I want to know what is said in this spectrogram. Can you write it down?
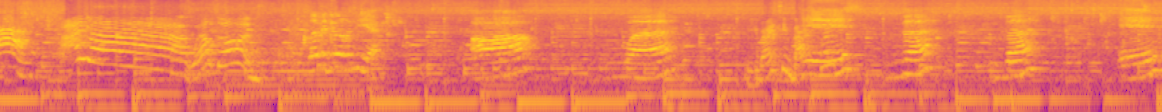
ah. Isla, well done. Let me do it here. R, where Are you writing backwards? The the is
